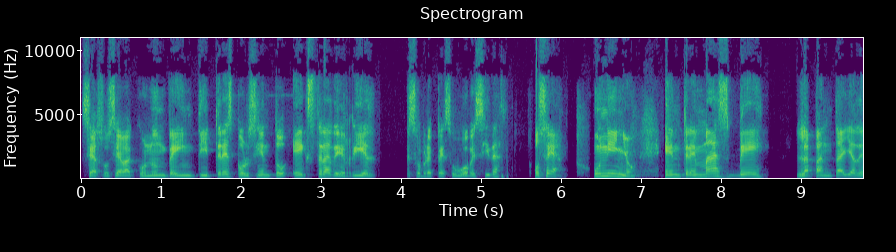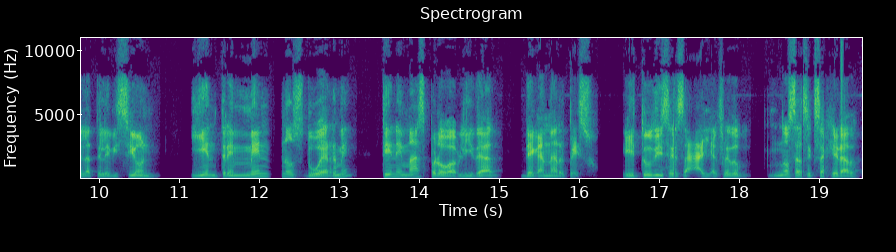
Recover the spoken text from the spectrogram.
se asociaba con un 23% extra de riesgo de sobrepeso u obesidad. O sea, un niño, entre más ve la pantalla de la televisión y entre menos duerme, tiene más probabilidad de ganar peso. Y tú dices, ay, Alfredo, no seas exagerado.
